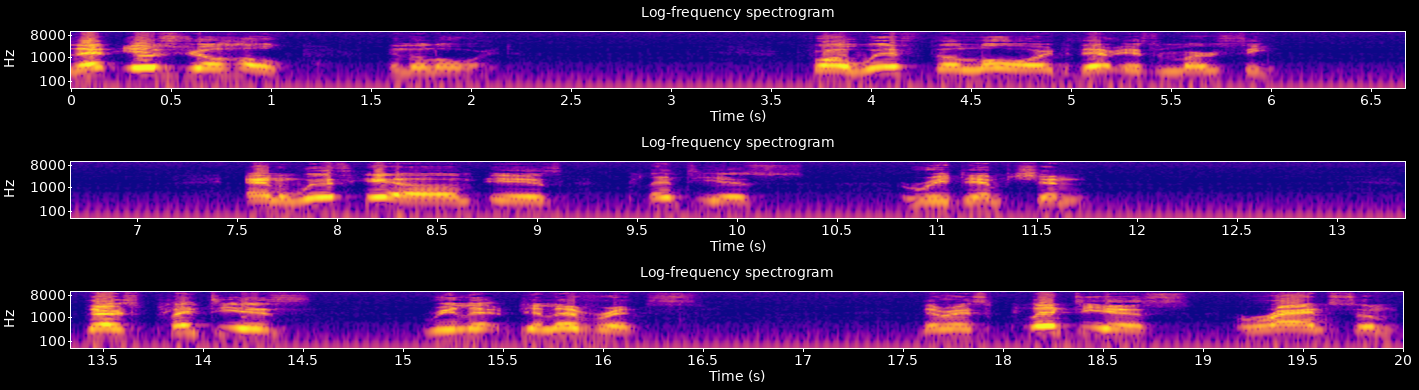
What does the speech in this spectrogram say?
Let Israel hope in the Lord. For with the Lord there is mercy, and with him is plenteous redemption. There's plenteous deliverance. There is plenteous ransom.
